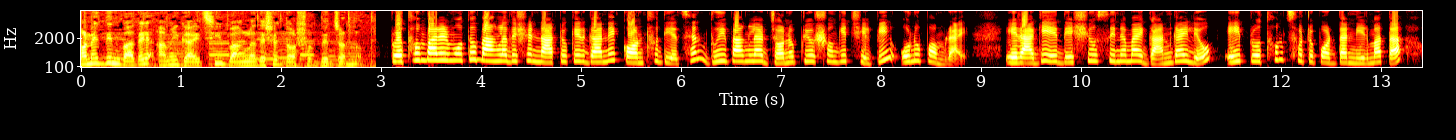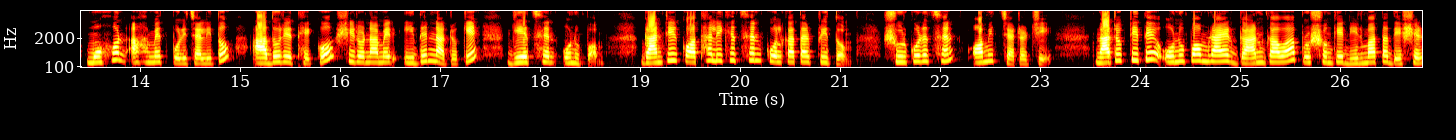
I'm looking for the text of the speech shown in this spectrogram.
অনেকদিন বাদে আমি গাইছি বাংলাদেশের দর্শকদের জন্য। প্রথমবারের মতো বাংলাদেশের নাটকের গানে কণ্ঠ দিয়েছেন দুই বাংলার জনপ্রিয় সংগীত শিল্পী অনুপম রায়। এর আগে দেশীয় সিনেমায় গান গাইলেও এই প্রথম ছোট পর্দার নির্মাতা মোহন আহমেদ পরিচালিত আদরে থেকো শিরোনামের ঈদের নাটকে গেয়েছেন অনুপম। গানটির কথা লিখেছেন কলকাতার প্রীতম। সুর করেছেন অমিত চ্যাটার্জি। নাটকটিতে অনুপম রায়ের গান গাওয়া প্রসঙ্গে নির্মাতা দেশের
